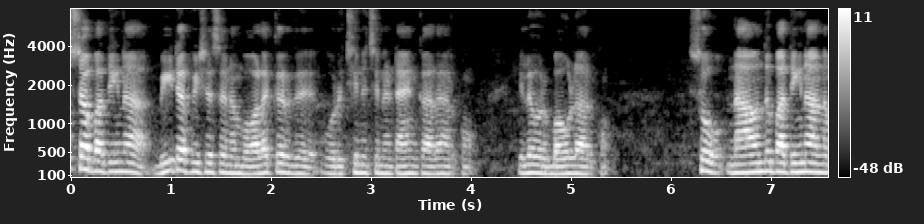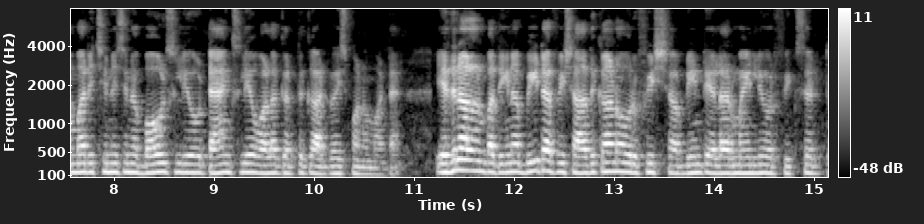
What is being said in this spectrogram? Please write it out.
மோஸ்ட்டாக பார்த்தீங்கன்னா பீட்டா ஃபிஷஸை நம்ம வளர்க்குறது ஒரு சின்ன சின்ன டேங்காக தான் இருக்கும். இல்லை ஒரு பவுலாக இருக்கும். ஸோ நான் வந்து பார்த்தீங்கன்னா அந்த மாதிரி சின்ன சின்ன பவுல்ஸ்லேயோ டேங்க்ஸ்லேயோ வளர்க்குறதுக்கு அட்வைஸ் பண்ண மாட்டேன். எதனாலன்னு பார்த்தீங்கன்னா பீட்டா ஃபிஷ் அதுக்கான ஒரு ஃபிஷ் அப்படின்ட்டு எல்லார் மைண்ட்லேயும் ஒரு ஃபிக்ஸட்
